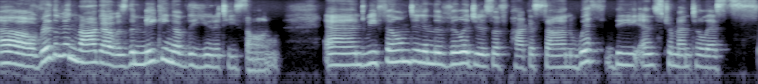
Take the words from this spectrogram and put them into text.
Oh, Rhythm and Raga was the making of the Unity song. And we filmed it in the villages of Pakistan with the instrumentalists,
